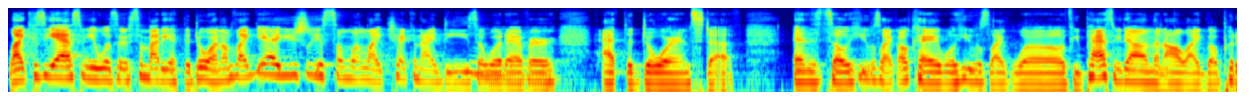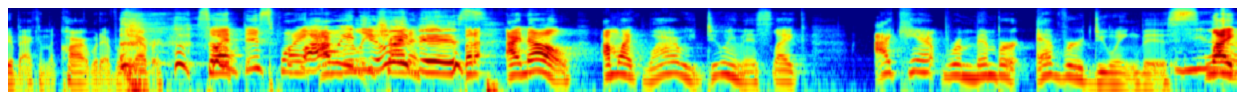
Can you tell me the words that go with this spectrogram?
like because he asked me was there somebody at the door and i'm like yeah usually it's someone like checking ids or whatever mm-hmm. at the door and stuff and so he was like okay well he was like well if you pass me down then i'll like go put it back in the car whatever whatever so at this point Why are i'm we really doing trying to this? but I know. I'm like, why are we doing this? Like, I can't remember ever doing this. Yeah, like,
